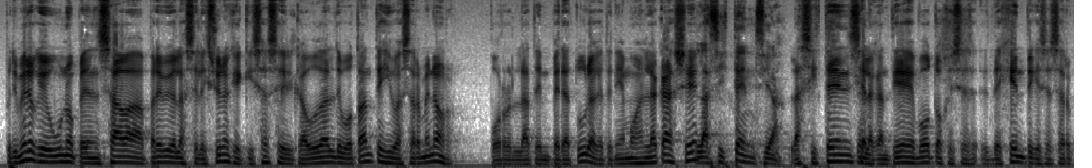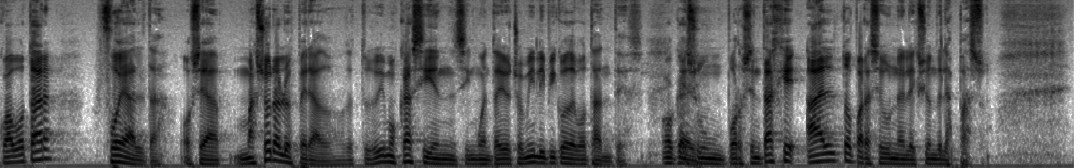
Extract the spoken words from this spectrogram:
primero que uno pensaba previo a las elecciones que quizás el caudal de votantes iba a ser menor por la temperatura que teníamos en la calle, La la, asistencia. asistencia, Sí. la cantidad de votos que se- de gente que se acercó a votar fue alta, o sea, mayor a lo esperado. Estuvimos casi en 58 mil y pico de votantes. Es un porcentaje alto para hacer una elección de las PASO.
